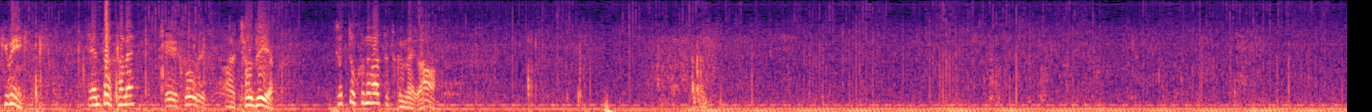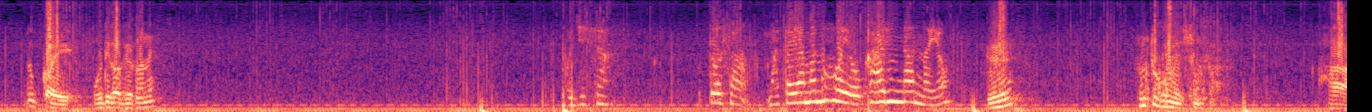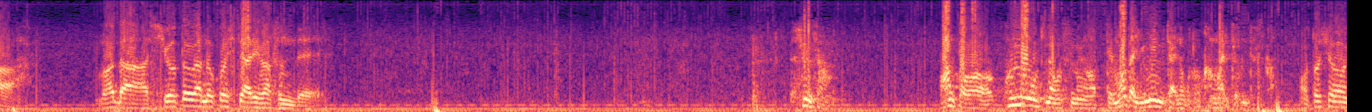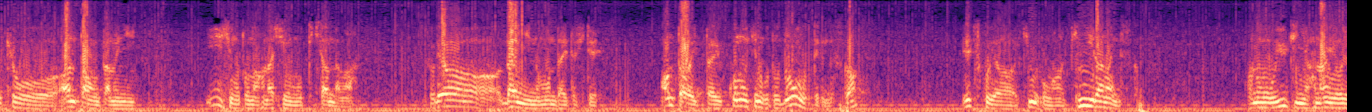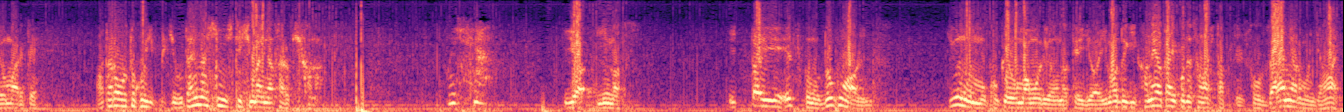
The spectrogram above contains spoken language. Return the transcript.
君、エンタスかね。ええ、そうです。あ、ちょうどいいや。ちょっとこの待って作んないか？どっかへお出かけかね？おじさんお父さんまた山の方へお帰りになるのよ。え？本当かね、しゅんさん。はあ、まだ仕事が残してありますんで。しゅんさん。あんたはこんな大きな娘があって、まだ夢みたいなことを考えてるんですか？私は今日、あんたのために、いい仕事の話を持ってきたんだが、それは第二の問題として、あんたは一体このうちのことをどう思ってるんですか？悦子や公子が気に入らないんですか？あのお雪に花毛を読まれて、当たる男一匹を台無しにしてしまいなさる気かな。おじさんいや、言います。一体、悦子のどこが悪いんです？10年も苔を守るような定義は今時金や太鼓で探したって、そうざらにあるもんじゃない。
